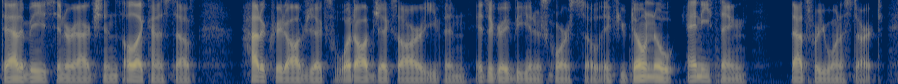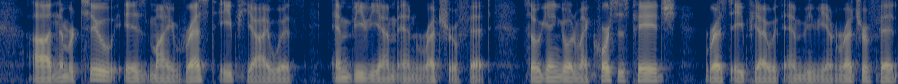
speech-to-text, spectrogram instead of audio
database interactions, all that kind of stuff how to create objects, what objects are even. It's a great beginner's course. So if you don't know anything, that's where you want to start. Uh, number two is my REST API with MVVM and retrofit. So again, go to my courses page, REST API with MVVM retrofit.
